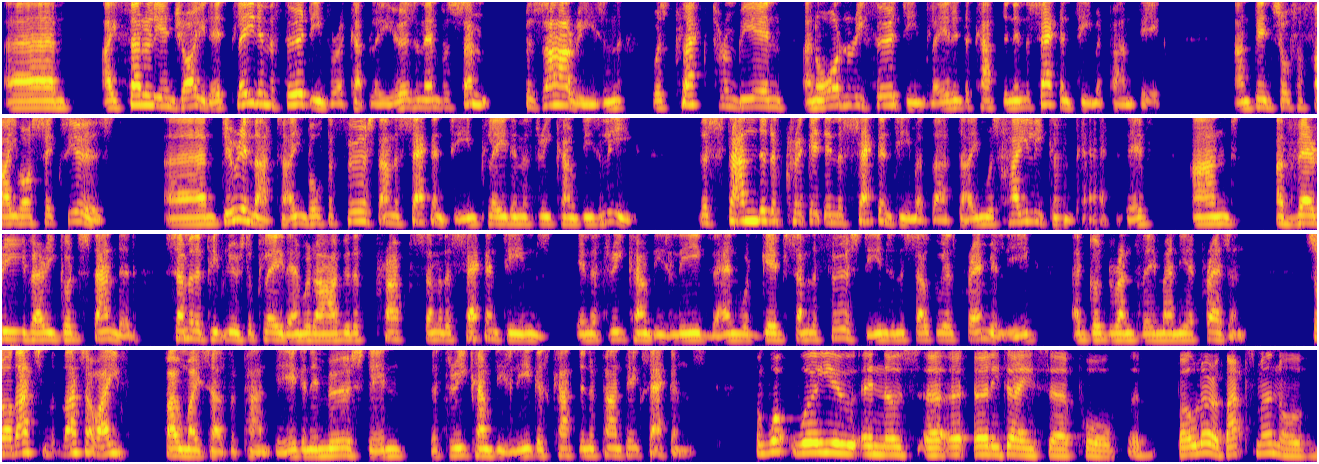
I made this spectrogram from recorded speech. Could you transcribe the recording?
Um, I thoroughly enjoyed it. Played in the third team for a couple of years, and then for some bizarre reason was plucked from being an ordinary third team player into captain in the second team at Panteg, and did so for five or six years. Um, during that time, both the first and the second team played in the Three Counties League. The standard of cricket in the second team at that time was highly competitive and a very, very good standard some of the people who used to play then would argue that perhaps some of the second teams in the Three Counties League then would give some of the first teams in the South Wales Premier League a good run for their money at present. So that's that's how I found myself at Panteg and immersed in the Three Counties League as captain of Panteg Seconds. And what were you in those uh, early days, uh, Paul? A bowler, a batsman, or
